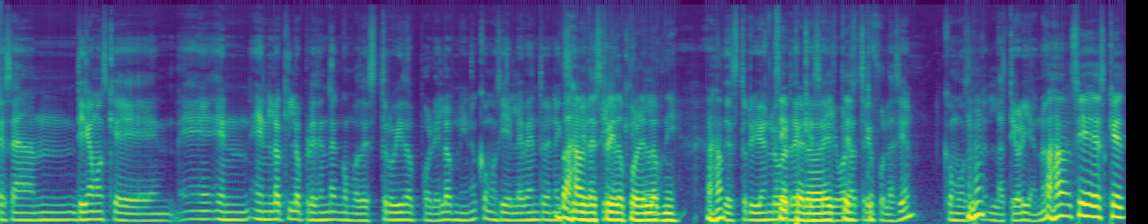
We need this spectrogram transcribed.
o sea, digamos que en, en, en Loki lo presentan como destruido por el ovni, ¿no? Como si el evento en X Baja hubiera destruido por el ovni. Ajá. Destruyó en Sí, lugar de que se este llevó la es tu- tripulación, como la teoría, ¿no? Ajá, sí, es que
